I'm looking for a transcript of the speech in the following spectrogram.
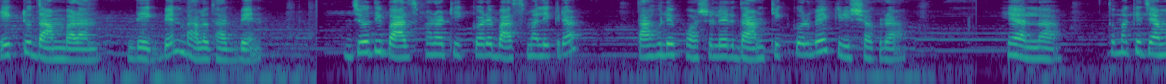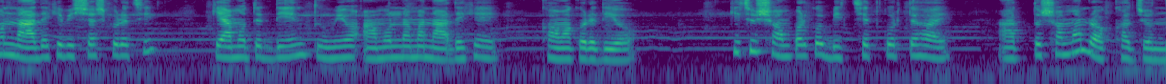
একটু দাম বাড়ান, দেখবেন ভালো থাকবেন। যদি বাস ভাড়া ঠিক করে বাস মালিকরা, তাহলে ফসলের দাম ঠিক করবে কৃষকরা। হে আল্লাহ, তোমাকে যেমন না দেখে বিশ্বাস করেছি, কেয়ামতের দিন তুমিও আমল নামা না দেখে ক্ষমা করে দিও। কিছু সম্পর্ক বিচ্ছেদ করতে হয় আত্মসম্মান রক্ষার জন্য।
